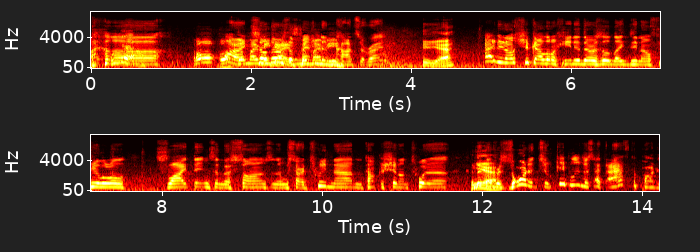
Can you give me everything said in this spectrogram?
Uh, Oh, oh, all don't right, mind so me, there was guys. the Don't mind me. Mandem concert, right? Yeah. And you know, shit got a little heated. There was a, like you know a few little sly things in their songs, and then we started tweeting out and talking shit on Twitter. And then Yeah. they resorted to, can't believe this, at the after party.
